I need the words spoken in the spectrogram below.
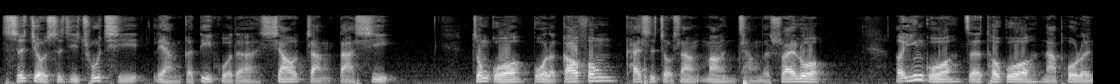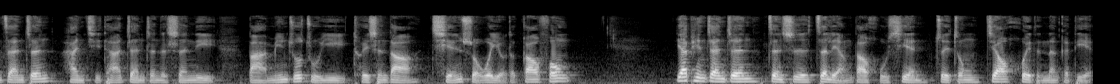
十九世纪初期两个帝国的消长大戏。中国过了高峰，开始走上漫长的衰落。而英国则透过拿破仑战争和其他战争的胜利，把民族主义推升到前所未有的高峰。鸦片战争正是这两道弧线最终交汇的那个点。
